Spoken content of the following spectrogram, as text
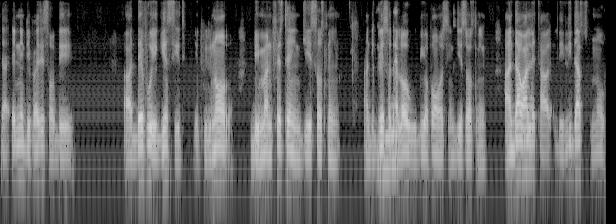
that any devices of the uh, devil against it it will not be manifested in jesus name. And the grace of the lord will be upon us in jesus name. And that one let our, the leaders know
